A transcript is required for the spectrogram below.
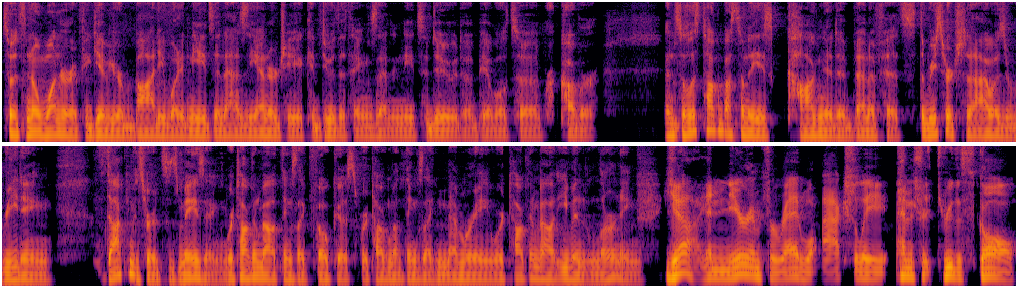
So it's no wonder if you give your body what it needs and it has the energy, it can do the things that it needs to do to be able to recover. And so let's talk about some of these cognitive benefits. The research that I was reading documents are it's amazing. We're talking about things like focus. We're talking about things like memory. We're talking about even learning. Yeah, and near infrared will actually penetrate through the skull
